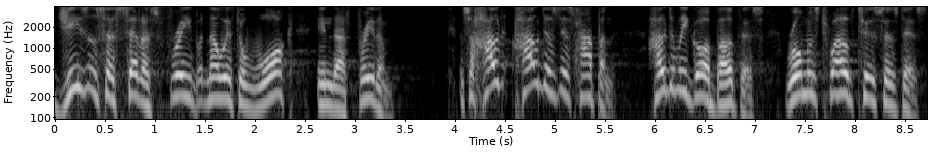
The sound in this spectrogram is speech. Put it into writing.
Jesus has set us free, but now we have to walk in that freedom. So, how, how does this happen? How do we go about this? Romans 12, 2 says this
